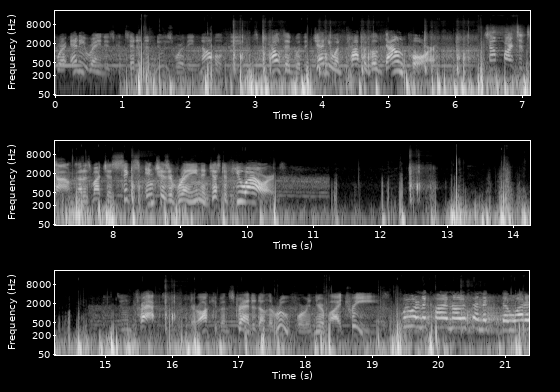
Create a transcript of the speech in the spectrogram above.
where any rain is considered a newsworthy novelty, was pelted with a genuine tropical downpour. Some parts of town got as much as six inches of rain in just a few hours. Soon trapped, their occupants stranded on the roof or in nearby trees. We were in the car and all of a sudden the, the water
